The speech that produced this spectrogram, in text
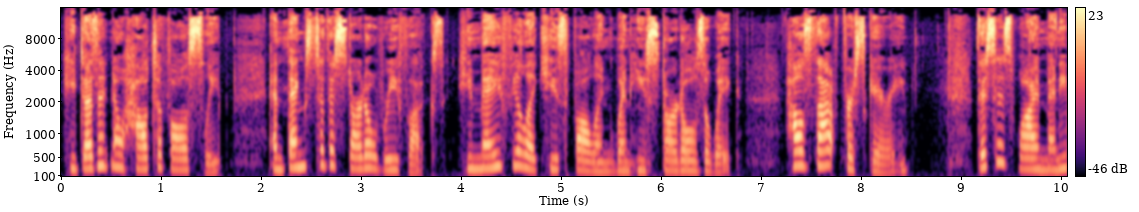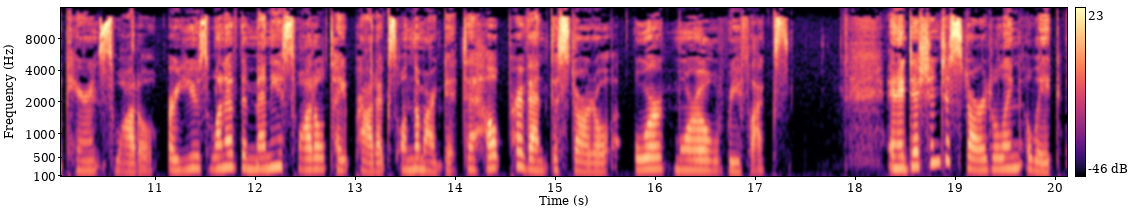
He doesn't know how to fall asleep, and thanks to the startle reflex, he may feel like he's falling when he startles awake, How's that for scary? This is why many parents swaddle or use one of the many swaddle type products on the market to help prevent the startle or Moro reflex. In addition to startling awake,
